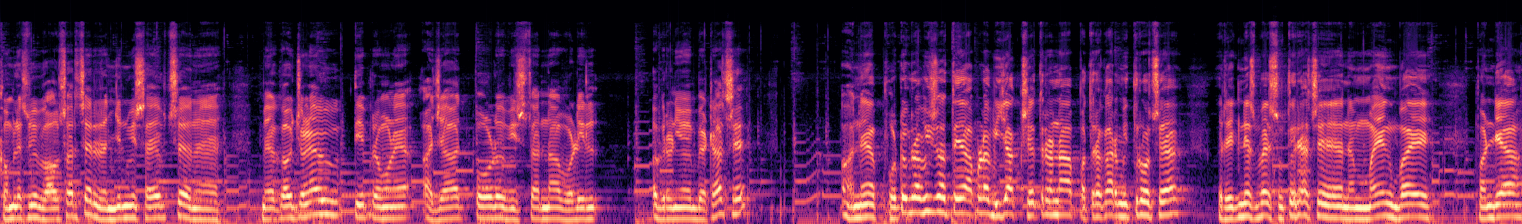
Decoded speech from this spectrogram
કમલેશભાઈ ભાવસાર છે અને રંજનભાઈ સાહેબ છે અને મેં અગાઉ જણાવ્યું તે પ્રમાણે આઝાદપોળ વિસ્તારના વડીલ અગ્રણીઓ બેઠા છે. અને ફોટોગ્રાફી સાથે આપણા બીજા ક્ષેત્રના પત્રકાર મિત્રો છે, રેગ્નેશભાઈ સુતર્યા છે અને મયંકભાઈ પંડ્યા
